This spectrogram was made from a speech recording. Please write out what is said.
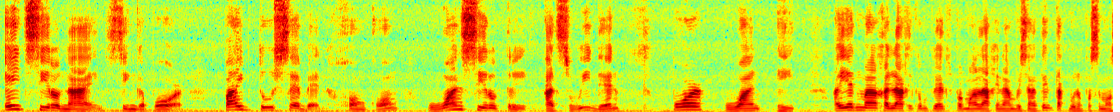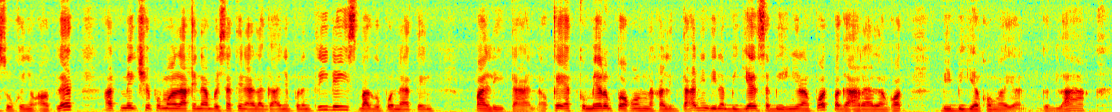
809, Singapore 527, Hong Kong 103 at Sweden 418. Ayan mga kalaki kompleto pa mga lucky numbers natin. Takbo na po sa mga suki yung outlet at make sure po mga lucky numbers natin alagaan nyo po ng 3 days bago po natin palitan. Okay? At kung meron po akong nakaligtaan, hindi nabigyan, sabihin nyo lang po at pag-aaralan ko at bibigyan ko ngayon. Good luck!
